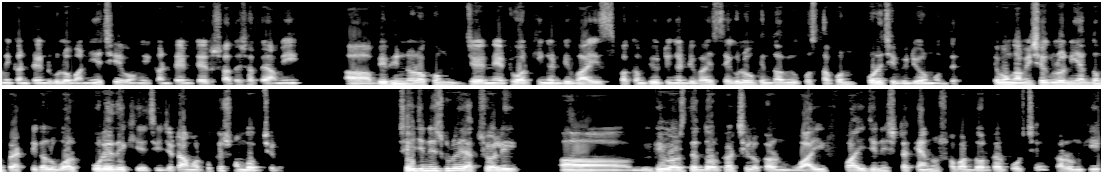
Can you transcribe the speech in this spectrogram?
আমি কনটেন্টগুলো বানিয়েছি এবং এই কনটেন্ট এর সাথে, সাথে আমি বিভিন্ন রকম যে নেটওয়ার্কিং এর ডিভাইস বা কম্পিউটিং এর ডিভাইস সেগুলোও কিন্তু আমি উপস্থাপন করেছি ভিডিওর মধ্যে। এবং আমি সেগুলো নিয়ে একদম প্র্যাকটিক্যাল ওয়ার্ক করে দেখিয়েছি যেটা আমার পক্ষে সম্ভব ছিল। সেই জিনিসগুলোই অ্যাকচুয়ালি আ ভিউয়ার্স দের দরকার ছিল। কারণ ওয়াইফাই জিনিসটা কেন সবার দরকার পড়ছে? কারণ কি?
